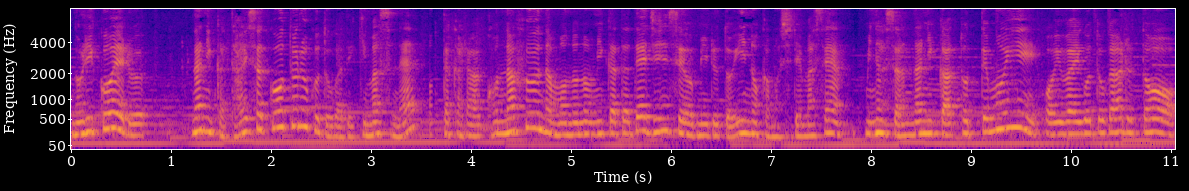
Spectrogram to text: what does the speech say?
乗り越える何か対策を取ることができますね。だからこんな風なものの見方で人生を見るといいのかもしれません。皆さん何かとってもいいお祝い事があると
